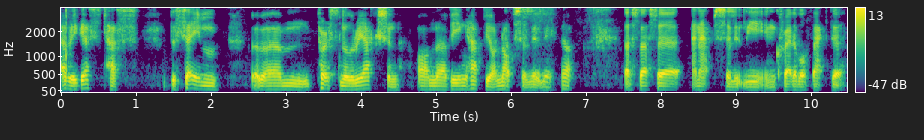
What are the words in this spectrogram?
every guest has the same um, personal reaction on uh, being happy or not. Absolutely. Yeah. That's that's a, an absolutely incredible factor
